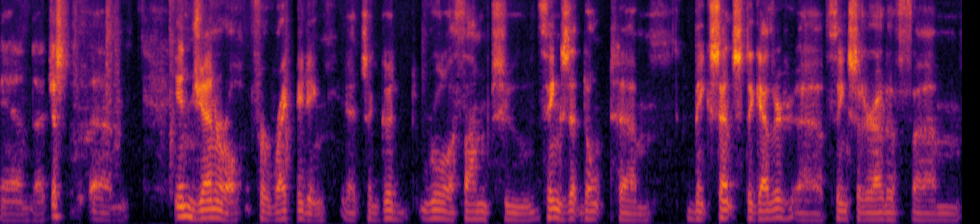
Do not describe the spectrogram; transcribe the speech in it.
And uh, just um, in general for writing, it's a good rule of thumb to things that don't um, make sense together, uh, things that are out of um,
